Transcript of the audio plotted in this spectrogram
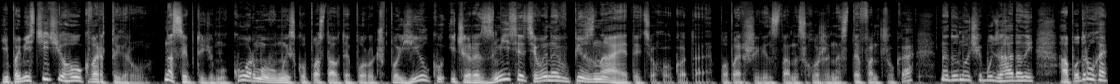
І помістіть його у квартиру, насипте йому корму в миску, поставте поруч поїлку, і через місяць ви не впізнаєте цього кота. По-перше, він стане схожий на Стефанчука, не до ночі будь згаданий. А по-друге,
